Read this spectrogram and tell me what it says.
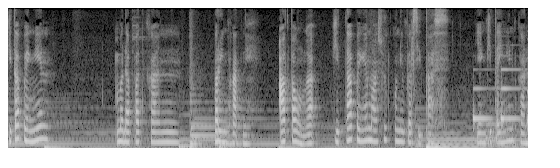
kita pengen mendapatkan peringkat nih, atau enggak kita pengen masuk universitas yang kita inginkan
